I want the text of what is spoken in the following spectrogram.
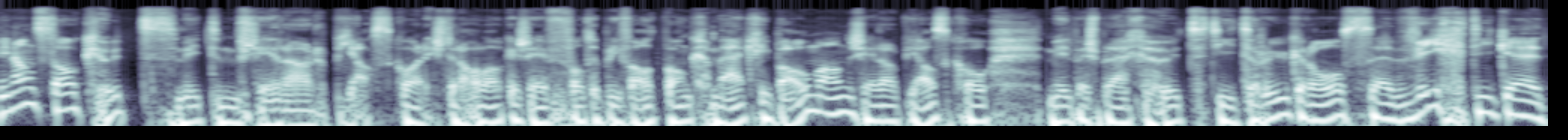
Finanztag heute mit dem Gerard Biasco. Er ist der Anlagechef der Privatbank Merki Baumann. Gerard Biasco, wir besprechen heute die drei grossen, wichtigen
